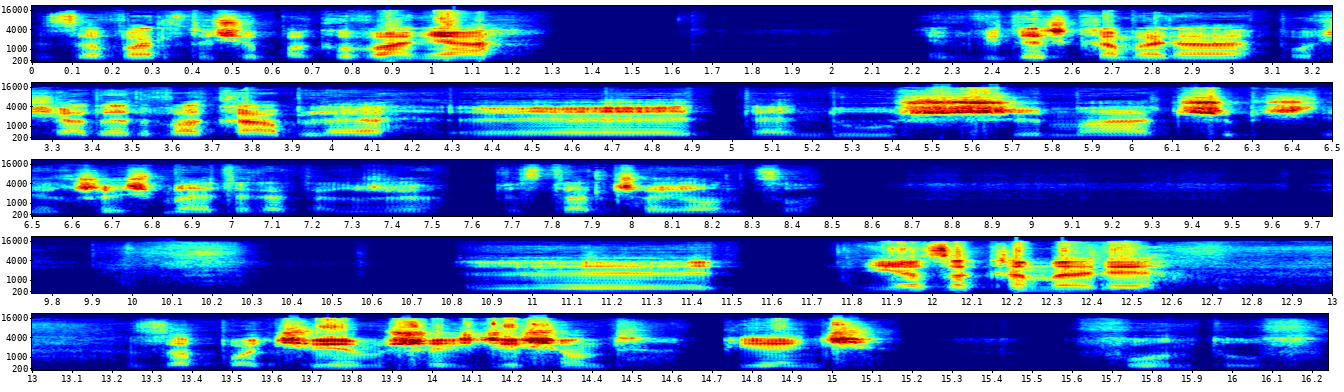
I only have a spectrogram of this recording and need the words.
zawartość opakowania. Jak widać kamera posiada dwa kable. E, Ten dłuższy ma 3,6 metra, także wystarczająco. Yy, Ja za kamerę zapłaciłem 65 funtów,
